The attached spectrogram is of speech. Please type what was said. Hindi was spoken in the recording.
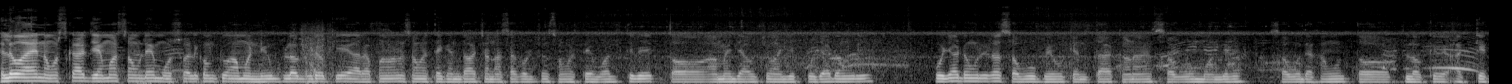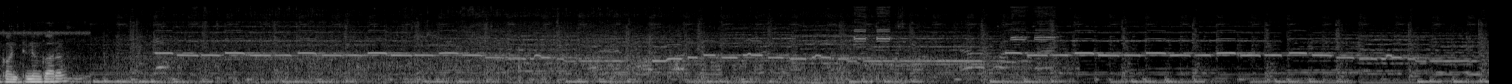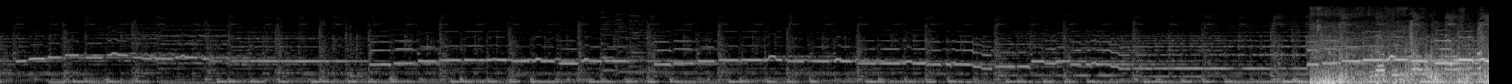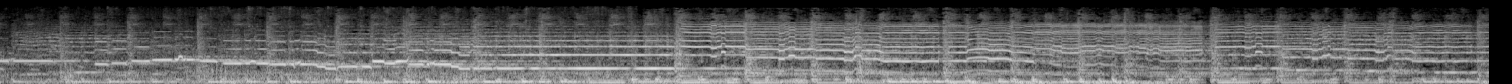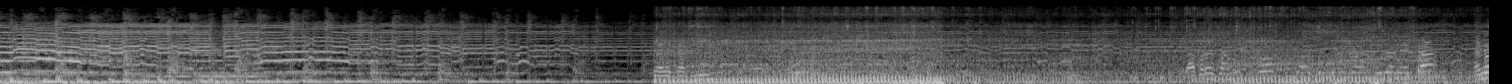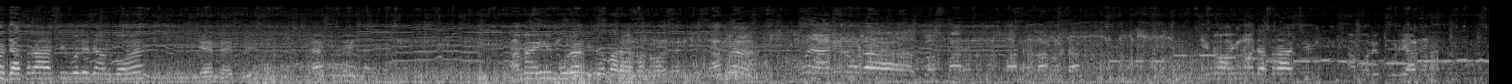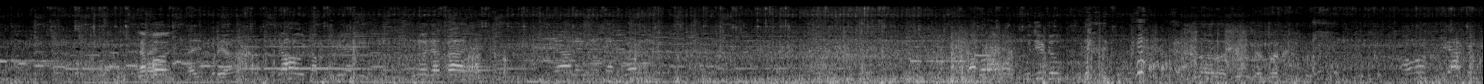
हेलो आय नमस्कार जय मा समय मोस्ट वेलकम टू आम न्यू ब्लग वीडियो के आर आप समस्त के आशा कर समस्ते भल थे तो आम जाऊँ आज पूजा डोंगरी पूजा डोंगरी सब भ्यू के काଣା सब मंदिर सब देखा तो ब्लग के आगे कंटिन्यू कर Obrigado. Então. ଯାତ୍ରା ଆସି ବୋଲି ଜାଣିବ ଏନ୍ ଏସି ଆମେ ଏଇ ମୁରା ନିଜେ ପାରେ ଆମେ ମୁଇଁ ଆଣିନ ଗୋଟା ଦଶ ବାର ନମ୍ବର ପାଞ୍ଚ ଲାନଟା ଇନ ଇନ ଯାତ୍ରା ଅଛି ଆମର ପୁଡ଼ିଆ ନା ଦେଖ ଆଜି ପୁଡ଼ିଆ ଯା ହଉ ଏଇଟା ପୁଡ଼ିଆ ଇନ ଯାତ୍ରା ଅଛି ତାହେଲେ ଇନ ଯାତ୍ରା ତାପରେ ଆମର ପୁଜିଟୁ ଆମର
